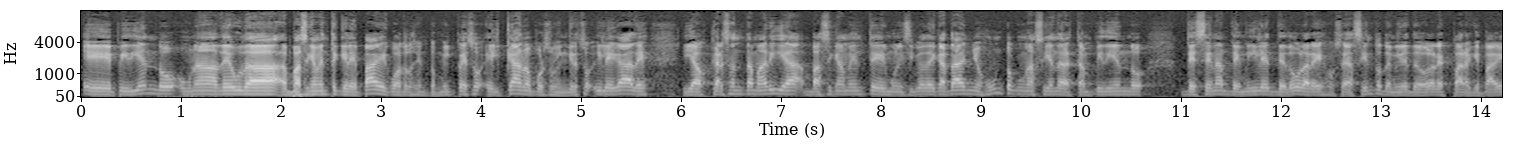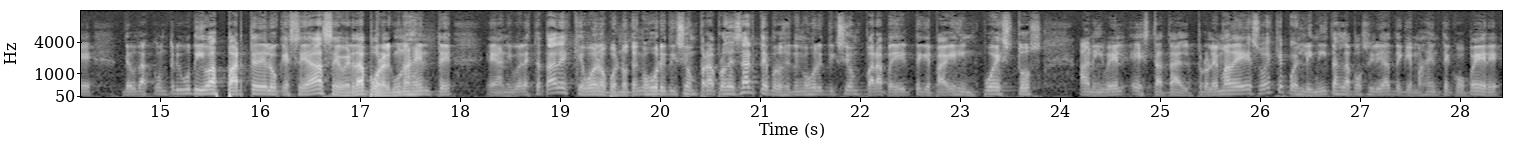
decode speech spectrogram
eh, pidiendo una deuda básicamente que le pague 400 mil pesos el Cano por sus ingresos ilegales y a Oscar Santamaría, básicamente el municipio de Cataño junto con Hacienda le están pidiendo decenas de miles de dólares, o sea, cientos de miles de dólares para que pague deudas contributivas. Parte de lo que se hace, ¿verdad? Por alguna gente eh, a nivel estatal es que, bueno, pues no tengo jurisdicción para procesarte, pero sí tengo jurisdicción para pedirte que pagues impuestos a nivel estatal. El problema de eso es que pues limitas la posibilidad de que más gente coopere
